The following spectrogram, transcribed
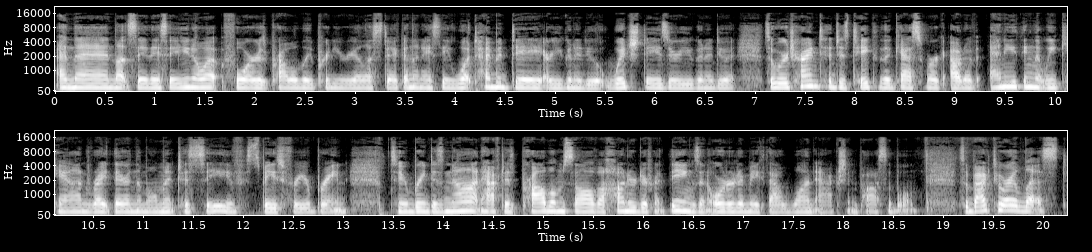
And then let's say they say you know what? Four is probably pretty realistic. And then i say what time of day are you going to do it? Which days are you going to do it? So we're trying to just take the guesswork out of anything that we can right there in the moment to save space for your brain. So your brain does not have to problem solve a hundred different things in order to make that one action possible. So back to our list.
